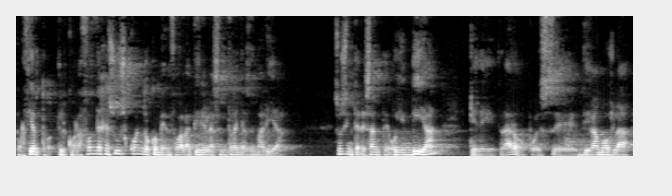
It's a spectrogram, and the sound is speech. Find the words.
Por cierto, el corazón de Jesús cuando comenzó a latir en las entrañas de María. Eso es interesante. Hoy en día, que claro, pues eh, digamos la,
